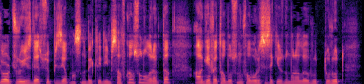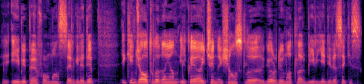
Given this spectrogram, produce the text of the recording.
George Ruiz ile sürpriz yapmasını beklediğim Safkan. Son olarak da AGF tablosunun favorisi 8 numaralı Rut to Rut e, iyi bir performans sergiledi. İkinci altılı ganyan ilk ayağı için şanslı gördüğüm atlar 1, 7 ve 8.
